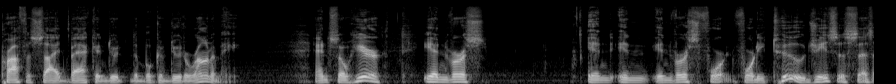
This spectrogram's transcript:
prophesied back in De- the book of Deuteronomy. And so here in verse in in in verse 42 Jesus says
